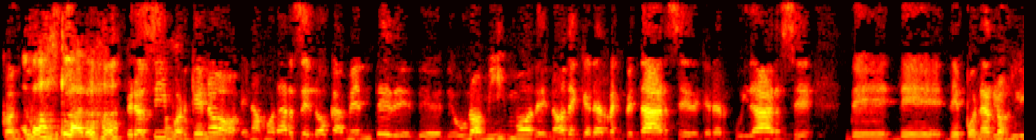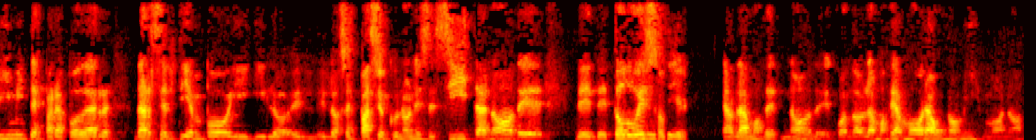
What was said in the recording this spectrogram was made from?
Con tu... claro. Pero sí, ¿por qué no? Enamorarse locamente de, de, uno mismo, de, ¿no? de querer respetarse, de querer cuidarse, de, de, de, poner los límites para poder darse el tiempo y, y, los espacios que uno necesita, ¿no? De, de, todo eso que hablamos de, ¿no? De, cuando hablamos de amor a uno mismo, ¿no?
